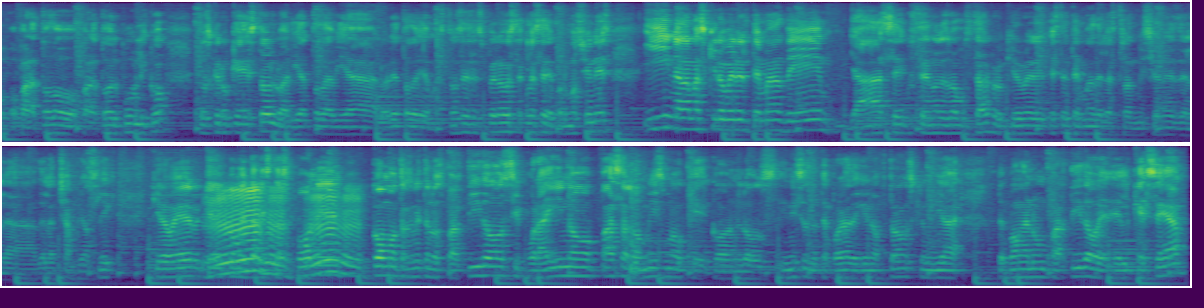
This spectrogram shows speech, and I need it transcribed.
O, o para todo para todo el público entonces creo que esto lo haría todavía lo haría todavía más entonces espero esta clase de promociones y nada más quiero ver el tema de, ya sé que a ustedes no les va a gustar, pero quiero ver este tema de las transmisiones de la, de la Champions League. Quiero ver qué Ujú, comentaristas ponen, ujú. cómo transmiten los partidos, si por ahí no pasa lo mismo que con los inicios de temporada de Game of Thrones, que un día te pongan un partido, el, el que sea,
